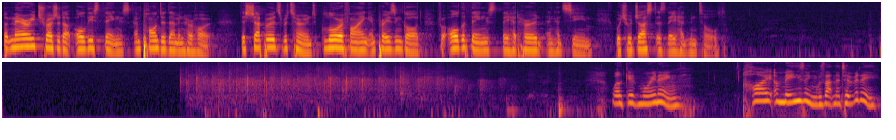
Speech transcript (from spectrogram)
But Mary treasured up all these things and pondered them in her heart. The shepherds returned, glorifying and praising God for all the things they had heard and had seen, which were just as they had been told. Well, good morning. How amazing was that nativity?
